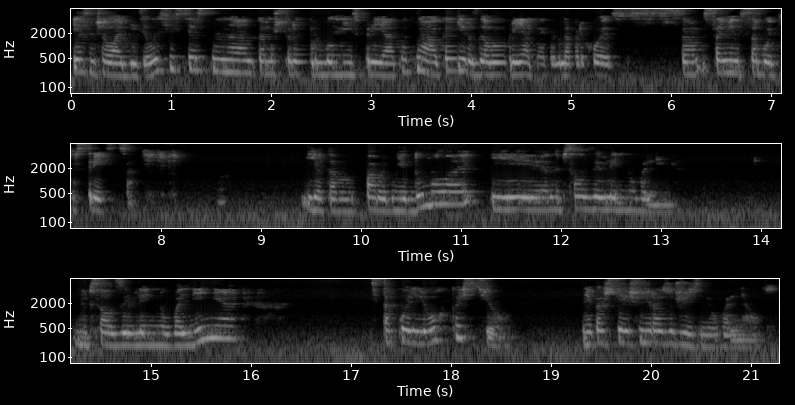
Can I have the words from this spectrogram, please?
Я сначала обиделась, естественно, потому что разговор был не из приятных. Ну, а какие разговоры приятные, когда приходится с самим собой-то встретиться? Я там пару дней думала и написала заявление на увольнение. Написала заявление на увольнение с такой легкостью. Мне кажется, я еще ни разу в жизни не увольнялась.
